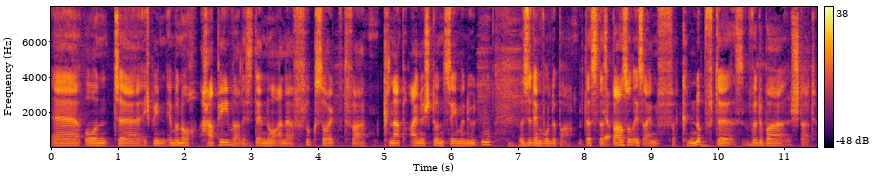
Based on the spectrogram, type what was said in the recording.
Äh, und äh, ich bin immer noch happy, weil es dann nur ein Flugzeug war knapp eine Stunde, zehn Minuten. Mhm. Ist dann wunderbar. Das, das ja. Basel ist eine verknüpfte, wunderbare Stadt.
